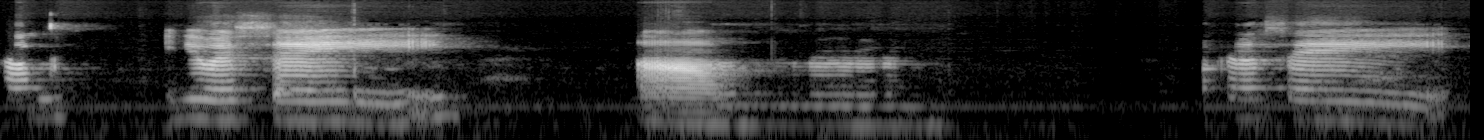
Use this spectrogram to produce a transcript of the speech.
from USA. Um, how can I say?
